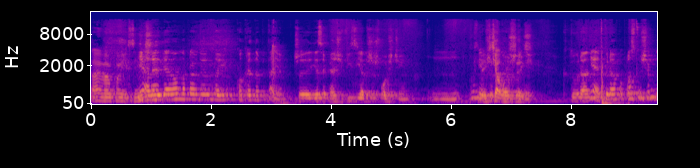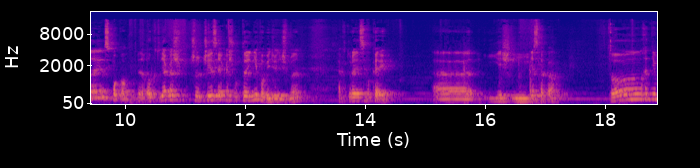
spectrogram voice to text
damy wam komiksy. Nie, Nikt- ale ja mam naprawdę tutaj konkretne pytanie. Czy jest jakaś wizja przyszłości? Mm, W której chciałbyś żyć? Która, nie, która po prostu się wydaje spoko. O, jakaś, czy, czy jest jakaś, o której nie powiedzieliśmy, a która jest ok? E, jeśli jest taka, to chętnie,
